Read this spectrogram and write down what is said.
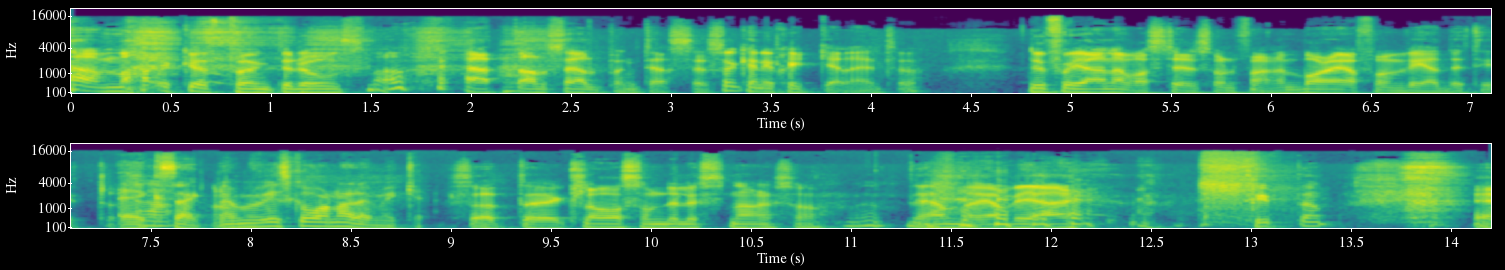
marcus.rosman.alsell.se så kan ni skicka det. till- Du får gärna vara styrelseordförande, bara jag får en vd-titel. Exakt, Nej, men vi ska ordna det mycket. Så att eh, Claes, om du lyssnar, så det enda jag begär, titeln. Eh,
